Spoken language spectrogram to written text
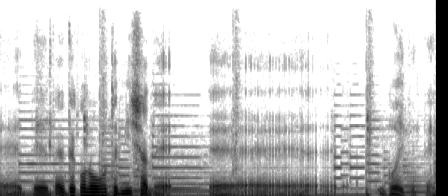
えー、で、大体この大手2社で、えー、動いてて、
